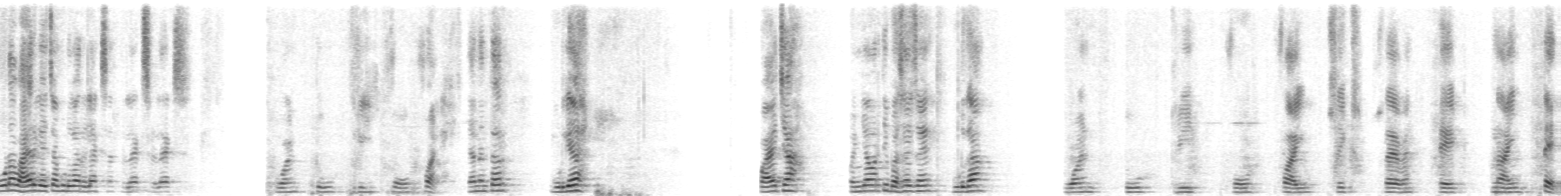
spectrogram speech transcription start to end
थोडा बाहेर घ्यायचा गुडघा relax relax relax one two three four five त्यानंतर गुडघ्या पायाच्या पंजावरती बसायचं आहे गुडघा. One two three four five six seven eight nine ten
